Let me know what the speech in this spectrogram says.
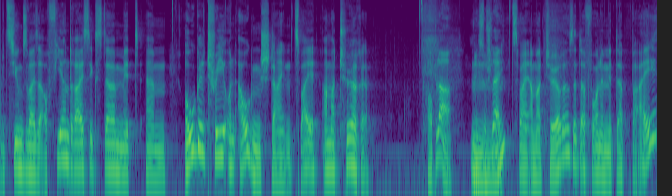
beziehungsweise auch 34. mit ähm, Ogletree und Augenstein, zwei Amateure. Hoppla, nicht so mhm. schlecht. Zwei Amateure sind da vorne mit dabei.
